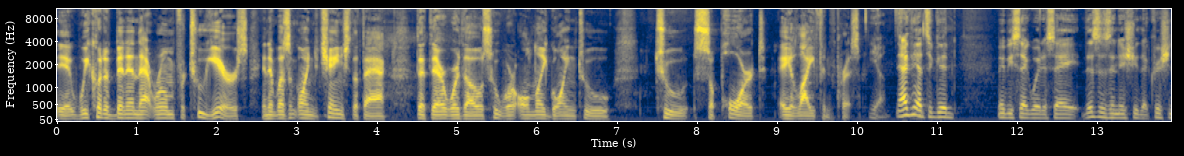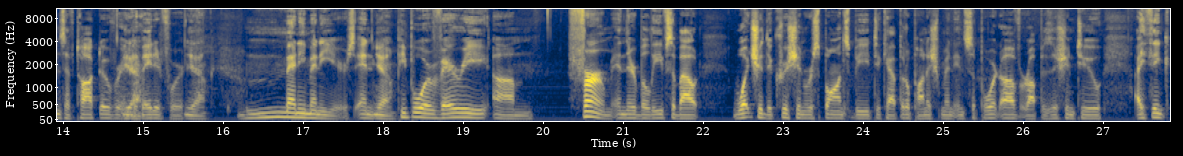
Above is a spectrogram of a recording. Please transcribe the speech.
eh, we could have been in that room for two years, and it wasn't going to change the fact that there were those who were only going to to support a life in prison. Yeah, and I think that's a good maybe segue to say this is an issue that Christians have talked over and Yeah. debated for Yeah. many many years, and Yeah. people are very um, firm in their beliefs about what should the Christian response be to capital punishment in support of or opposition to. I think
